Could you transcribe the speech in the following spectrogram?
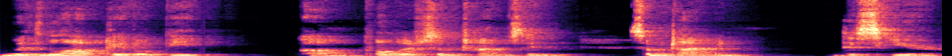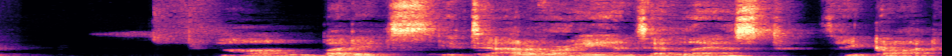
with luck, it'll be uh, published sometimes in sometime in this year. Um, but it's it's out of our hands at last, thank God.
